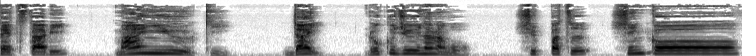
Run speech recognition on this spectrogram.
鉄旅万有記第67号出発進行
